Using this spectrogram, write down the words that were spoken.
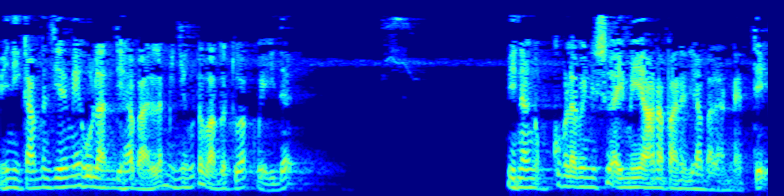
මේ නිකම්ම තියෙන මේ හුලන් දිහා බලලා මිනිහෙකුට වගතුවක් වෙයිද? එහෙනම් ඔක්කොමලා මිනිස්සු අයි මේ ආනපාන දිහා බලන්නේ නැත්තේ.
